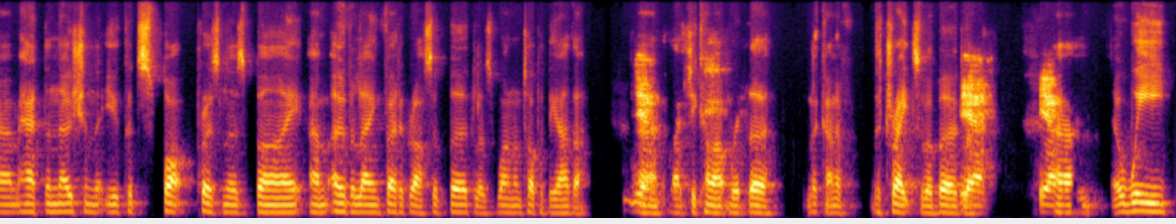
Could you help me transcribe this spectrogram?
um, had the notion that you could spot prisoners by um, overlaying photographs of burglars one on top of the other. Yeah. to actually come up with the the kind of the traits of a burglar. Yeah. Yeah. Um, we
